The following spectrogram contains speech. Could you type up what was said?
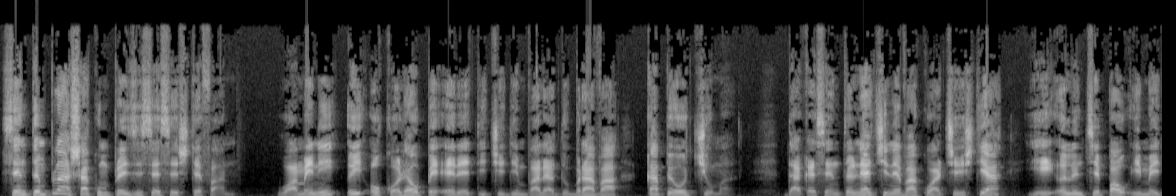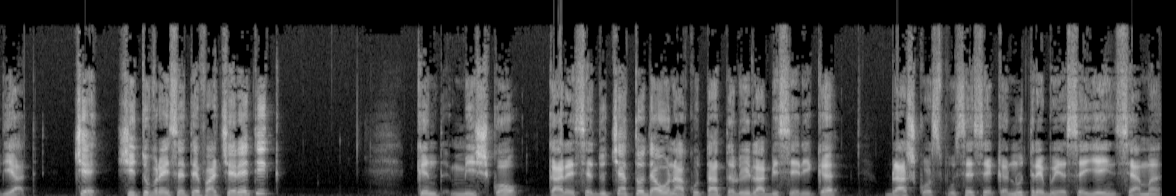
Se întâmpla așa cum prezisese Ștefan. Oamenii îi ocoleau pe ereticii din Valea Dubrava ca pe o ciumă. Dacă se întâlnea cineva cu aceștia, ei îl înțepau imediat. Ce, și tu vrei să te faci eretic? Când Mișco, care se ducea totdeauna cu tatălui la biserică, Blașco spusese că nu trebuie să iei în seamă,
